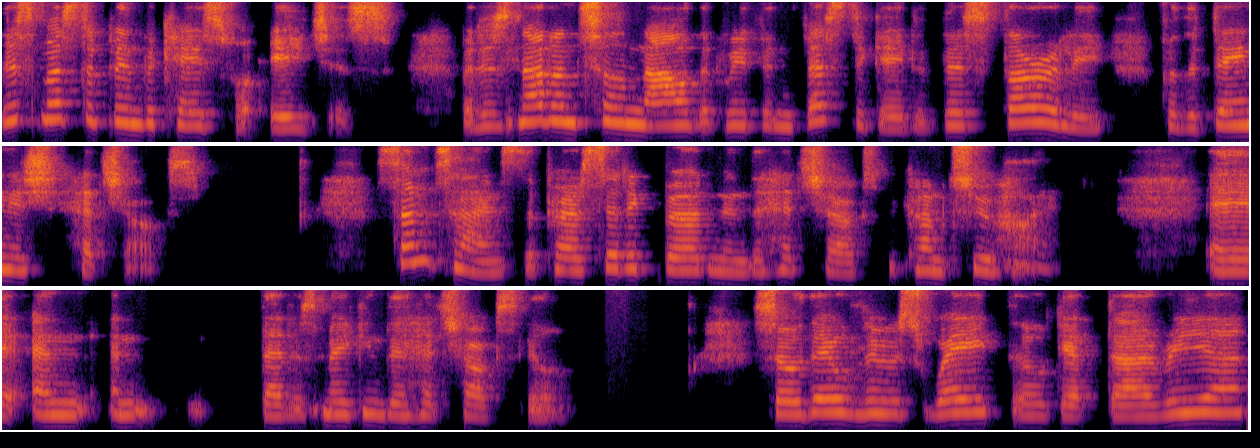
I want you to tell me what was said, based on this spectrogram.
This must have been the case for ages, but it's not until now that we've investigated this thoroughly for the Danish hedgehogs. Sometimes the parasitic burden in the hedgehogs become too high, uh, and, and that is making the hedgehogs ill. So they'll lose weight, they'll get diarrhea,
